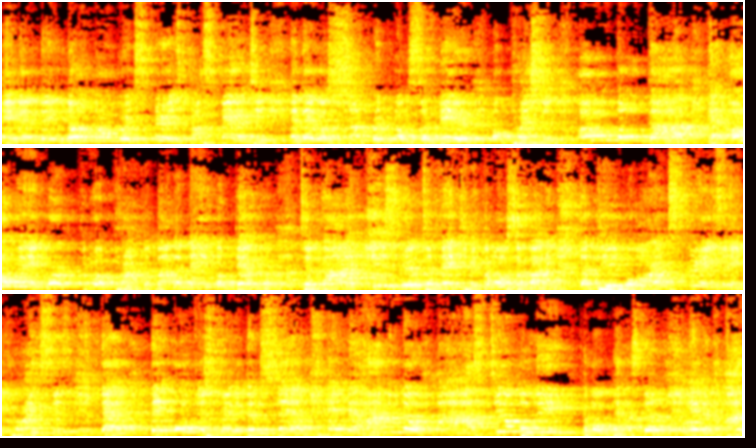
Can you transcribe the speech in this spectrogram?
Amen. They no longer experienced prosperity and they were suffering from severe oppression. Although God had already worked through a prophet by the name of Deborah to guide Israel to victory. Come on, somebody. The people are experiencing a crisis that they orchestrated themselves. Amen. How do you know? I, I still believe, come on, Pastor. Amen. I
